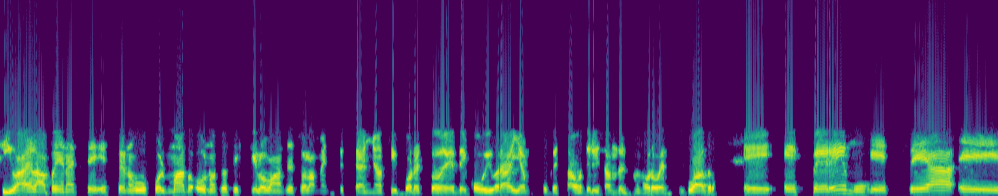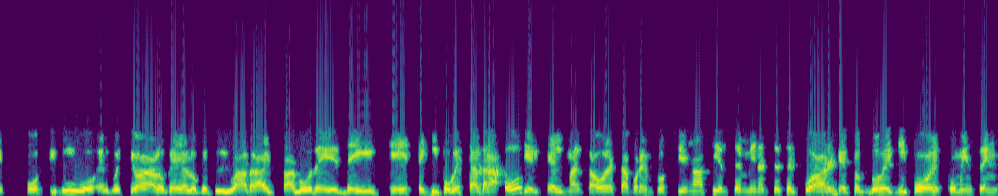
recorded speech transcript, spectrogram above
si vale la pena este este nuevo formato o no sé si es que lo van a hacer solamente este año así por esto de, de Kobe Bryant porque estaba utilizando el número 24. Eh, esperemos que sea eh, positivo en cuestión a lo que a lo que tú ibas a traer, Paco, de, de que este equipo que está atrás, o si el, el marcador está, por ejemplo, 100 a 100, termina el tercer cuadro, que estos dos equipos comiencen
